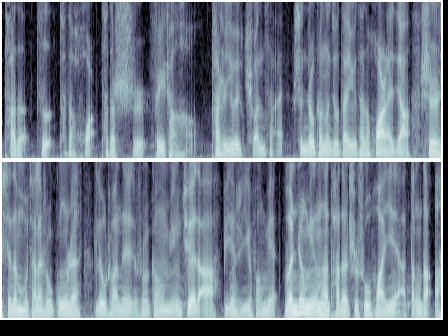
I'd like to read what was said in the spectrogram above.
他的字、他的画、他的诗非常好，他是一位全才。沈周可能就在于他的画来讲，是现在目前来说公认、流传的，也就是说更明确的啊，毕竟是一个方面。文征明呢，他的诗书画印啊等等啊，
